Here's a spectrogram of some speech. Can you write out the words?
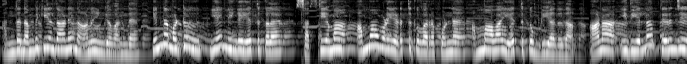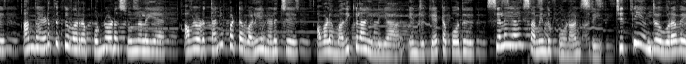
அந்த நம்பிக்கையில் தானே நானும் இங்க வந்தேன். என்ன மட்டும் ஏன் நீங்க ஏத்துக்கல? சத்தியமா அம்மாவுடைய இடத்துக்கு வர்ற பொண்ணை அம்மாவா ஏத்துக்க முடியாதுதான். ஆனா இது எல்லாம் தெரிஞ்சு அந்த இடத்துக்கு வர்ற பொண்ணோட சூழ்நிலைய அவளோட தனிப்பட்ட வழியை நினைச்சு அவளை மதிக்கலாம் இல்லையா என்று கேட்டபோது சிலையாய் சமைந்து போனான் ஸ்ரீ. சித்தி என்ற உறவை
